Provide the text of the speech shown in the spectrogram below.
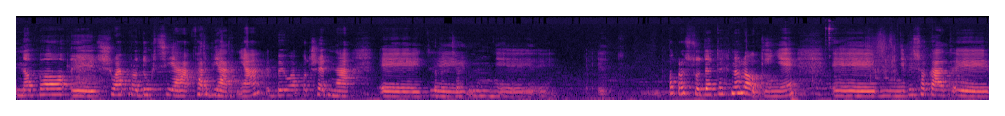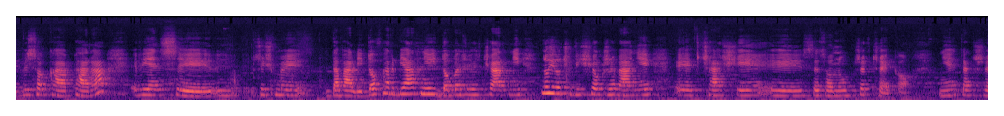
no bo y, szła produkcja farbiarnia, była potrzebna y, y, y, po prostu do technologii, nie? Wysoka, yy, wysoka para, więc yy, żeśmy dawali do farbiarni, do bezieciarni, no i oczywiście ogrzewanie w czasie sezonu grzewczego. Nie? Także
